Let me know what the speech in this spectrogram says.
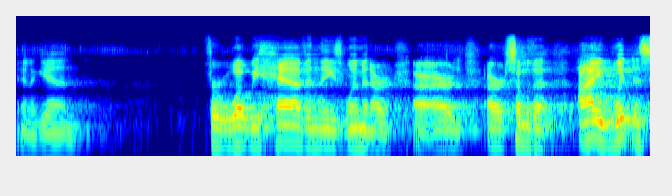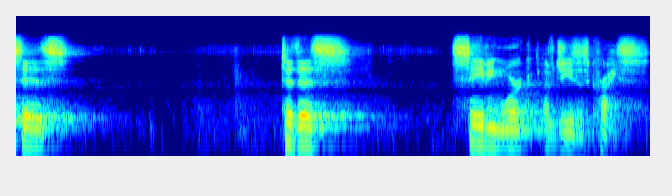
and again. For what we have in these women are, are, are some of the eyewitnesses to this saving work of Jesus Christ.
